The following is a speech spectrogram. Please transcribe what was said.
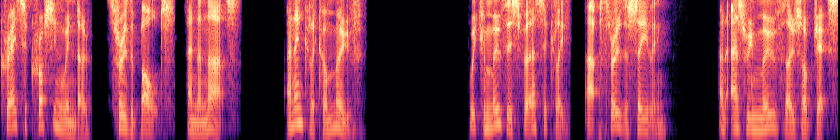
Create a crossing window through the bolt and the nut, and then click on Move. We can move this vertically up through the ceiling, and as we move those objects,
